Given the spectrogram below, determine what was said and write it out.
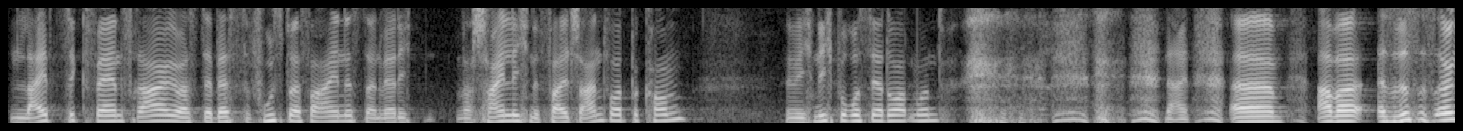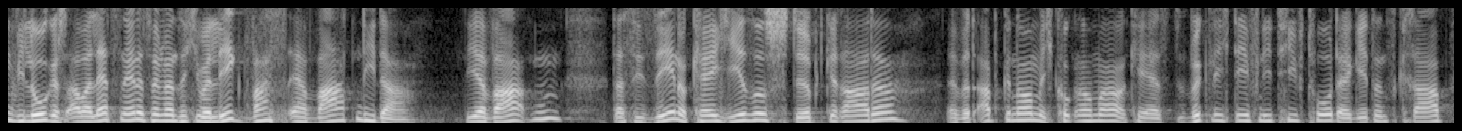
einen Leipzig-Fan frage, was der beste Fußballverein ist, dann werde ich wahrscheinlich eine falsche Antwort bekommen nämlich nicht Borussia Dortmund. Nein, ähm, aber also das ist irgendwie logisch. Aber letzten Endes, wenn man sich überlegt, was erwarten die da? Die erwarten, dass sie sehen, okay, Jesus stirbt gerade, er wird abgenommen, ich gucke nochmal, okay, er ist wirklich definitiv tot, er geht ins Grab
